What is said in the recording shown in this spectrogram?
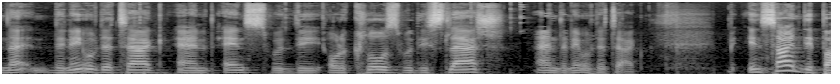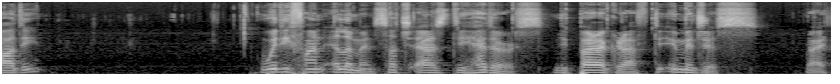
the name of the tag and ends with the or close with the slash and the name of the tag. Inside the body, we define elements such as the headers, the paragraph, the images, right?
